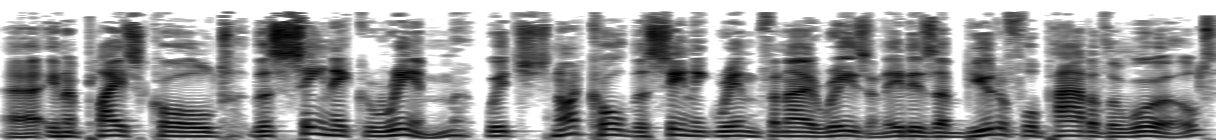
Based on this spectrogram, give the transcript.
Uh, in a place called the Scenic Rim, which is not called the Scenic Rim for no reason. It is a beautiful part of the world.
